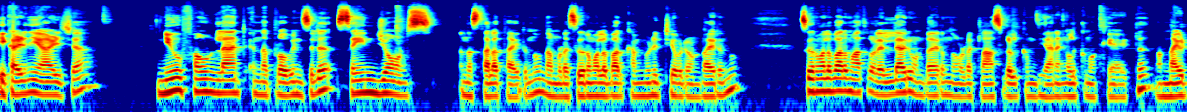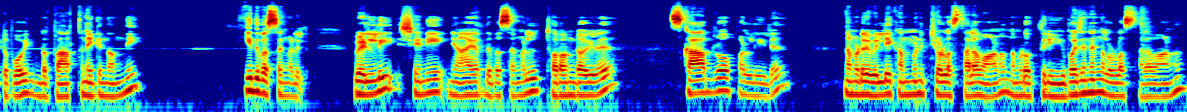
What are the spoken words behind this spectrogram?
ഈ കഴിഞ്ഞ ആഴ്ച ന്യൂ ഫൗണ്ട്ലാൻഡ് എന്ന പ്രൊവിൻസിൽ സെയിന്റ് ജോൺസ് എന്ന സ്ഥലത്തായിരുന്നു. നമ്മുടെ സീറമലബാർ കമ്മ്യൂണിറ്റി അവിടെ ഉണ്ടായിരുന്നു. സീറമലബാർ മാത്രമല്ല എല്ലാവരും ഉണ്ടായിരുന്നു അവിടെ ക്ലാസ്സുകൾക്കും ധ്യാനങ്ങൾക്കും ഒക്കെ ആയിട്ട്. നന്നായിട്ട് പോയി. നിങ്ങളുടെ പ്രാർത്ഥനയ്ക്ക് നന്ദി. ഈ ദിവസങ്ങളിൽ വെള്ളി ശനി ഞായർ ദിവസങ്ങളിൽ ടൊറന്റോയിൽ സ്കാബ്രോ പള്ളിയിൽ നമ്മുടെ ഒരു വലിയ കമ്മ്യൂണിറ്റി ഉള്ള സ്ഥലമാണ്. നമ്മുടെ ഒത്തിരി യുവജനങ്ങളുള്ള സ്ഥലമാണ്.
